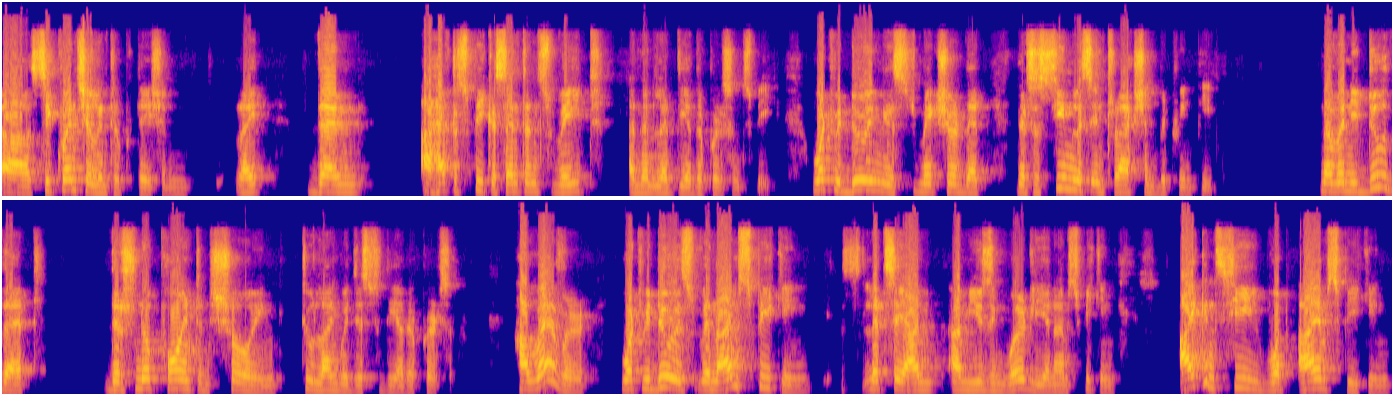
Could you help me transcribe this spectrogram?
uh, sequential interpretation right then i have to speak a sentence wait and then let the other person speak. What we're doing is to make sure that there's a seamless interaction between people. Now when you do that there's no point in showing two languages to the other person However, what we do is when I'm speaking, let's say I'm I'm using Wordly and I'm speaking, I can see what I am speaking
